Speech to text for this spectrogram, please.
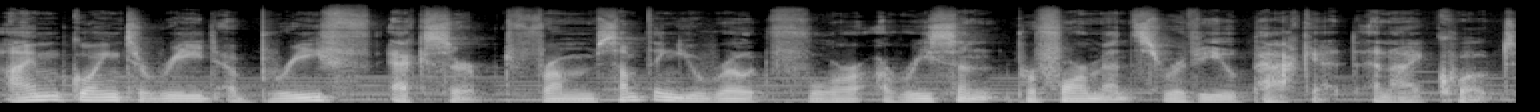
I'm going to read a brief excerpt from something you wrote for a recent performance review packet, and I quote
